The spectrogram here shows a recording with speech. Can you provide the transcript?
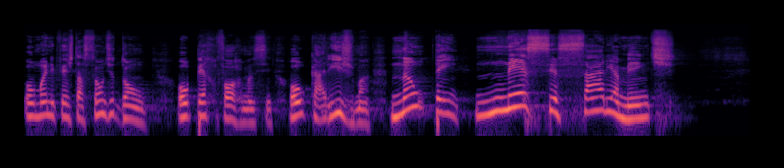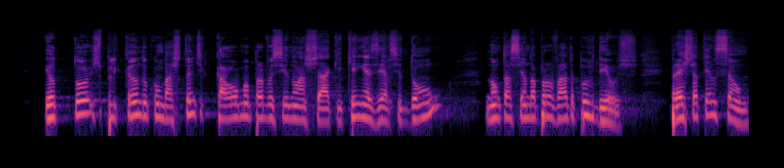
ou manifestação de dom ou performance, ou carisma, não tem necessariamente. Eu estou explicando com bastante calma para você não achar que quem exerce dom não está sendo aprovado por Deus. Preste atenção,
